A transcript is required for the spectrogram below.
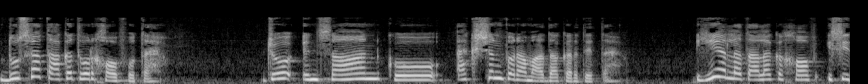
دوسرا طاقتور خوف ہوتا ہے، جو انسان کو ایکشن پر آمادہ کر دیتا ہے۔ یہ اللہ تعالیٰ کا خوف اسی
